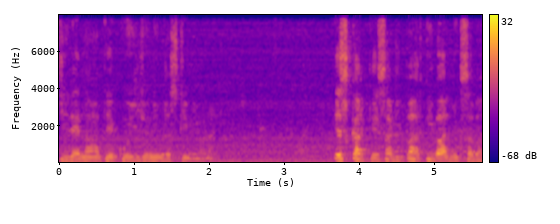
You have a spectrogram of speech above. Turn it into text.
ਜੀ ਦੇ ਨਾਂ ਤੇ ਕੋਈ ਯੂਨੀਵਰਸਿਟੀ ਨਹੀਂ ਬਣਾਈ। ਇਸ ਕਰਕੇ ਸਾਡੀ ਭਾਰਤੀ ਵਾਲਮੀਕ ਸਭਾ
